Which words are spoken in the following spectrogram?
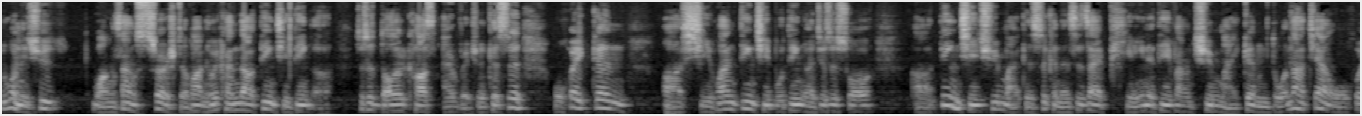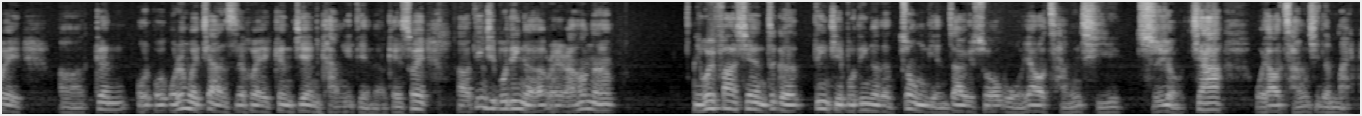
如果你去网上 search 的话，你会看到定期定额就是 dollar cost average。可是我会更啊喜欢定期不定额，就是说啊定期去买，可是可能是在便宜的地方去买更多。那这样我会啊跟我我我认为这样是会更健康一点的 OK。所以啊定期不定额，然后呢？你会发现，这个定期不定额的重点在于说，我要长期持有，加我要长期的买，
